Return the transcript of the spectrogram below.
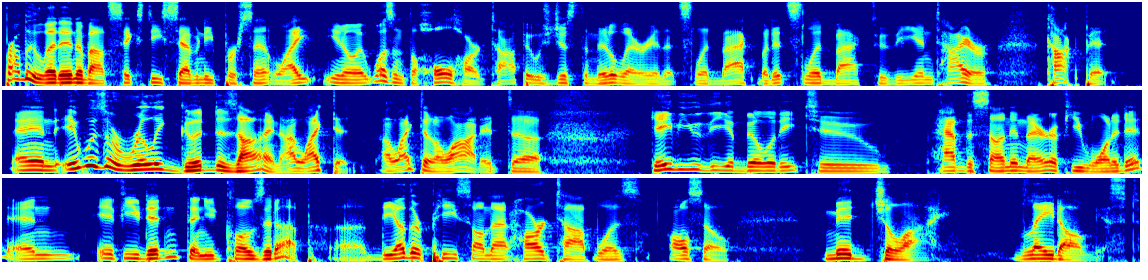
probably let in about 60, 70% light. You know, it wasn't the whole hard top, it was just the middle area that slid back, but it slid back through the entire cockpit. And it was a really good design. I liked it. I liked it a lot. It uh, gave you the ability to have the sun in there if you wanted it. And if you didn't, then you'd close it up. Uh, the other piece on that hard top was also mid July, late August,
